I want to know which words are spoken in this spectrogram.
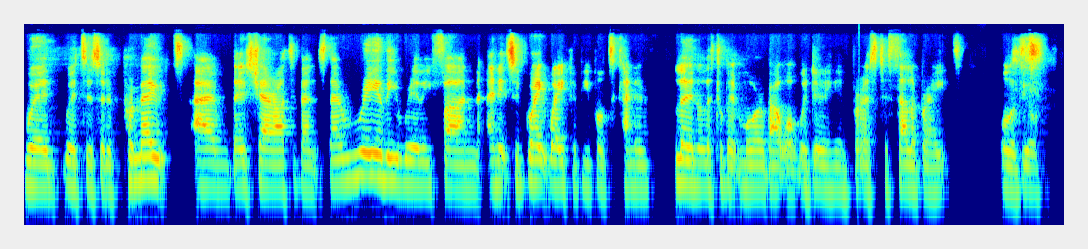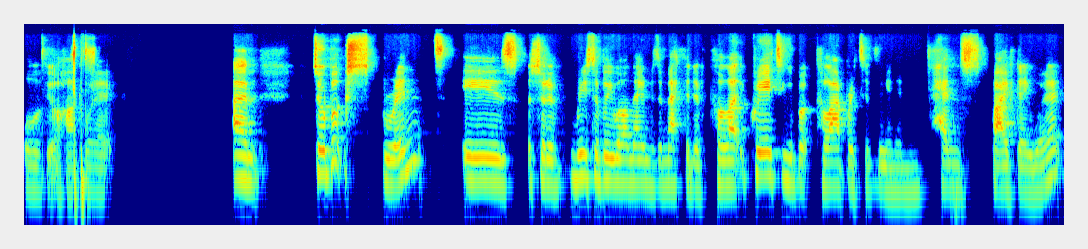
were, were to sort of promote um, those share out events. They're really, really fun. And it's a great way for people to kind of learn a little bit more about what we're doing and for us to celebrate all of your, all of your hard work. Um, so a book sprint is sort of reasonably well known as a method of creating a book collaboratively in an intense five day work.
